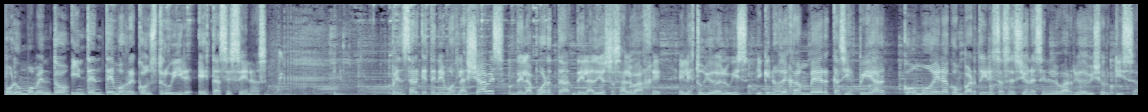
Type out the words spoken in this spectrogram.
Por un momento, intentemos reconstruir estas escenas. Pensar que tenemos las llaves de la puerta de la diosa salvaje, el estudio de Luis, y que nos dejan ver, casi espiar, cómo era compartir esas sesiones en el barrio de Villorquiza.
